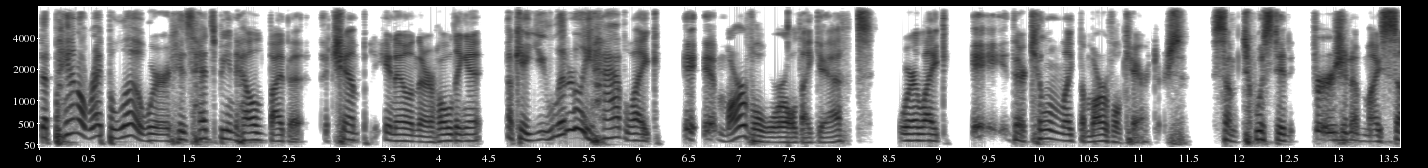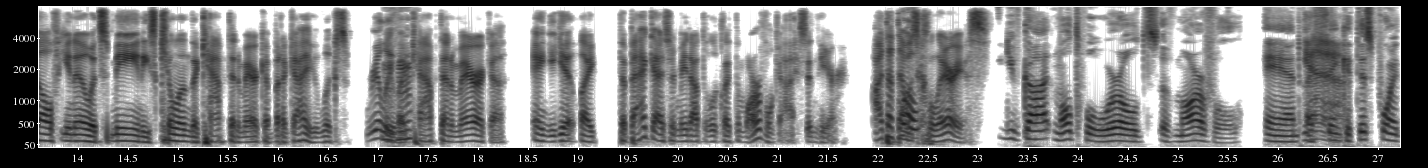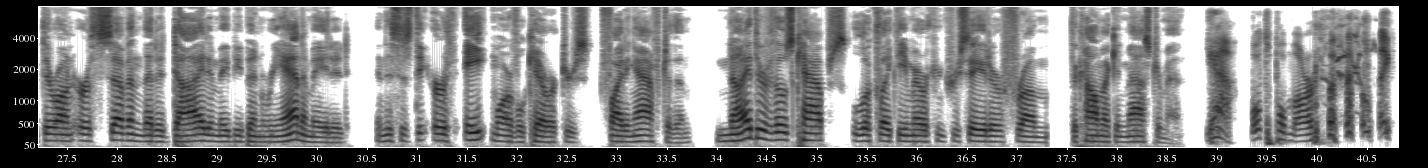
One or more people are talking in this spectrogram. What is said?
the panel right below where his head's being held by the, the chimp, you know, and they're holding it. Okay, you literally have like a, a Marvel world, I guess, where like eh, they're killing like the Marvel characters. Some twisted version of myself, you know, it's me, and he's killing the Captain America, but a guy who looks really like Captain America. And you get like the bad guys are made out to look like the Marvel guys in here. I thought that was hilarious. You've got multiple worlds of Marvel, and I think at this point they're on Earth 7 that had died and maybe been reanimated, and this is the Earth 8 Marvel characters fighting after them. Neither of those caps look like the American Crusader from the comic in Mastermen. Yeah, multiple Marvel. like,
